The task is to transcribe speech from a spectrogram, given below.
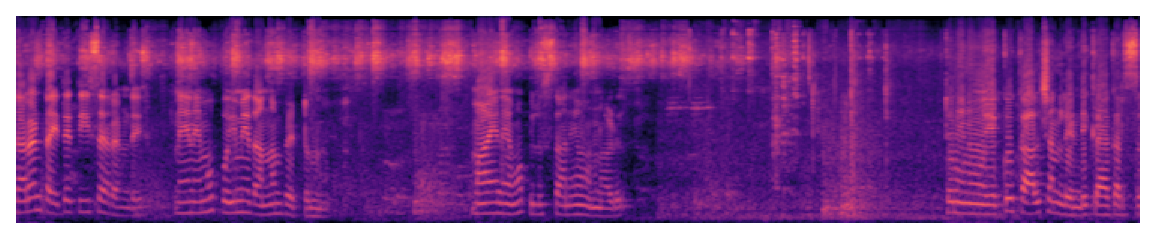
కరెంట్ అయితే తీశారండి. నేనేమో పొయ్యి మీద అన్నం పెట్టున్నా. మా ఆయనేమో పిలుస్తానే ఉన్నాడు. అంటే నేను ఎక్కువ కాల్చనులేండి క్రాకర్స్.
